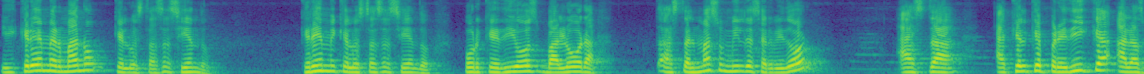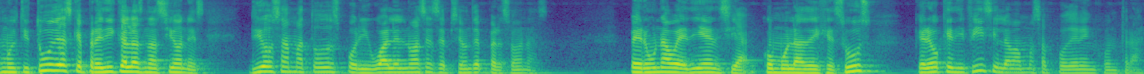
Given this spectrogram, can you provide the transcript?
Y créeme hermano que lo estás haciendo. Créeme que lo estás haciendo, porque Dios valora hasta el más humilde servidor, hasta aquel que predica a las multitudes, que predica a las naciones. Dios ama a todos por igual, Él no hace excepción de personas pero una obediencia como la de Jesús, creo que difícil la vamos a poder encontrar.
